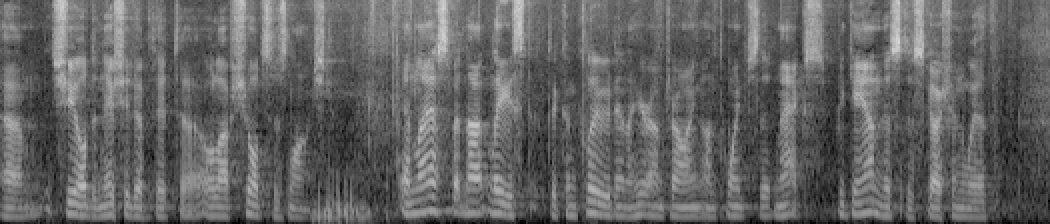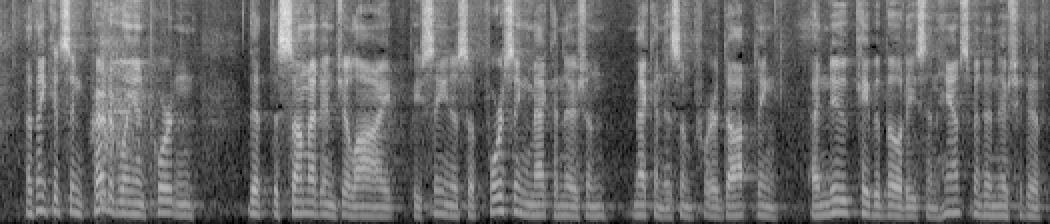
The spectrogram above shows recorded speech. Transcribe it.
um, Shield initiative that uh, Olaf Scholz has launched. And last but not least, to conclude, and here I'm drawing on points that Max began this discussion with, I think it's incredibly important that the summit in July be seen as a forcing mechanism, mechanism for adopting a new capabilities enhancement initiative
